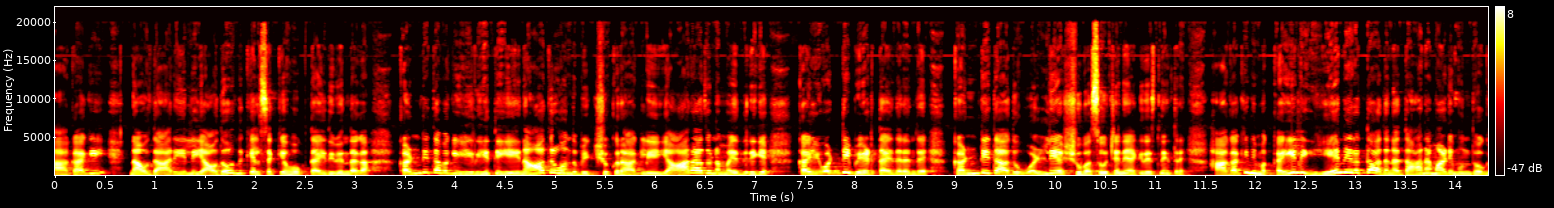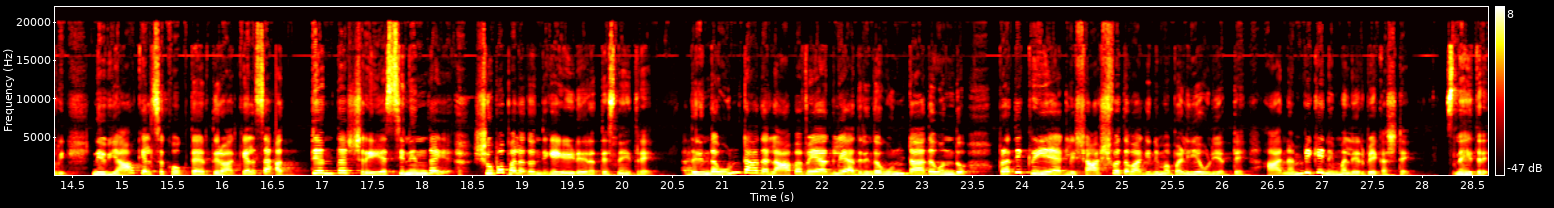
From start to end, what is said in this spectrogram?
ಹಾಗಾಗಿ ನಾವು ದಾರಿಯಲ್ಲಿ ಯಾವುದೋ ಒಂದು ಕೆಲಸಕ್ಕೆ ಹೋಗ್ತಾ ಇದ್ದೀವಿ ಅಂದಾಗ ಖಂಡಿತವಾಗಿ ಈ ರೀತಿ ಏನಾದರೂ ಒಂದು ಭಿಕ್ಷುಕರಾಗಲಿ, ಯಾರಾದರೂ ನಮ್ಮ ಎದುರಿಗೆ ಕೈ ಒಡ್ಡಿ ಬೇಡ್ತಾ ಇದ್ದಾರೆ ಅಂದರೆ ಖಂಡಿತ ಅದು ಒಳ್ಳೆಯ ಶುಭ ಸೂಚನೆಯಾಗಿದೆ ಸ್ನೇಹಿತರೆ. ಹಾಗಾಗಿ ನಿಮ್ಮ ಕೈಯಲ್ಲಿ ಏನಿರುತ್ತೋ ಅದನ್ನು ದಾನ ಮಾಡಿ ಮುಂದೆ ಹೋಗ್ರಿ ನೀವು ಯಾವ ಕೆಲಸಕ್ಕೆ ಹೋಗ್ತಾ ಇರ್ತೀರೋ ಆ ಕೆಲಸ ಅತ್ಯಂತ ಶ್ರೇಯಸ್ಸಿನಿಂದ ಶುಭ ಫಲದೊಂದಿಗೆ ಈಡೇರುತ್ತೆ ಸ್ನೇಹಿತರೆ. ಅದರಿಂದ ಉಂಟಾದ ಲಾಭವೇ ಆಗಲಿ, ಅದರಿಂದ ಉಂಟಾದ ಒಂದು ಪ್ರತಿಕ್ರಿಯೆಯಾಗಲಿ ಶಾಶ್ವತವಾಗಿ ನಿಮ್ಮ ಬಳಿಯೇ ಉಳಿಯುತ್ತೆ. ಆ ನಂಬಿಕೆ ನಿಮ್ಮಲ್ಲಿರಬೇಕಷ್ಟೇ. ಸ್ನೇಹಿತರೆ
